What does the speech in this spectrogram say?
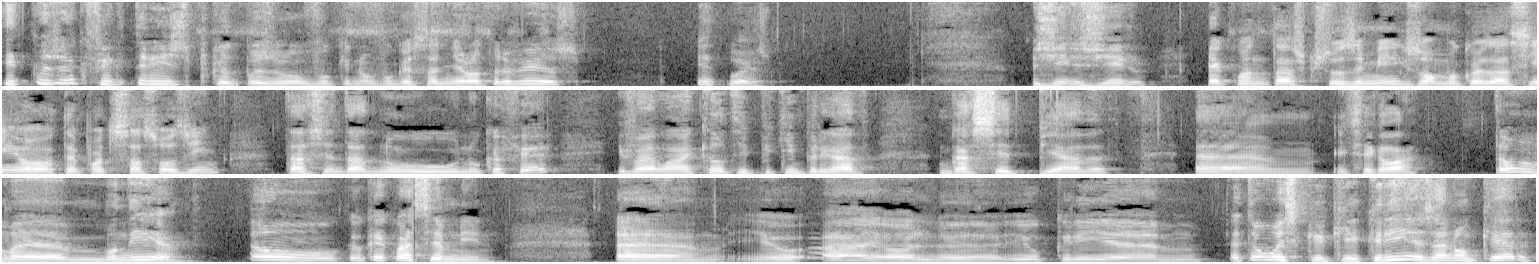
E depois é que fico triste porque depois eu vou aqui não vou gastar dinheiro outra vez. E depois giro, giro é quando estás com os teus amigos ou uma coisa assim, ou até podes estar sozinho, estás sentado no, no café e vai lá aquele típico empregado, um gajo cheio de piada, um, e chega lá, então, bom dia, Então, o que é que vai ser, menino? Um, eu, ai, olha, eu queria. Então, mas que, que queria? Já não quer?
